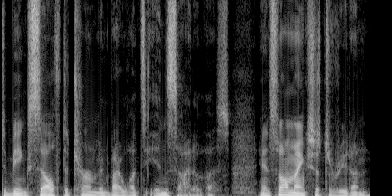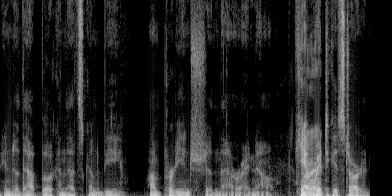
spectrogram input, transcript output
to being self-determined by what's inside of us. And so I'm anxious to read on into that book, and that's going to be I'm pretty interested in that right now. Can't right. wait to get started.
